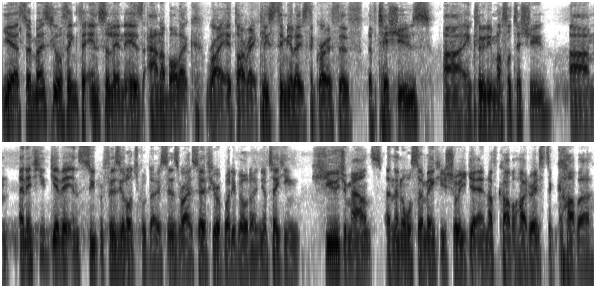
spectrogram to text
Yeah, so most people think that insulin is anabolic, right? It directly stimulates the growth of, of tissues, uh, including muscle tissue. Um, and if you give it in super physiological doses, right? So if you're a bodybuilder and you're taking huge amounts and then also making sure you get enough carbohydrates to cover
